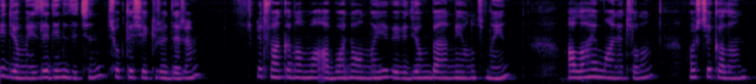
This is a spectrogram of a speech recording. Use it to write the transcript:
Videomu izlediğiniz için çok teşekkür ederim. Lütfen kanalıma abone olmayı ve videomu beğenmeyi unutmayın. Allah'a emanet olun. Hoşçakalın.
